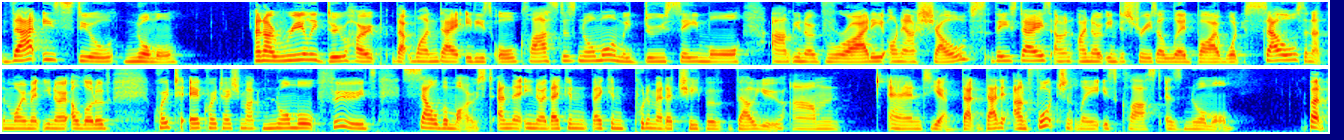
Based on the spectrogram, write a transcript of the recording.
that is still normal and I really do hope that one day it is all classed as normal and we do see more, um, you know, variety on our shelves these days. I, I know industries are led by what sells. And at the moment, you know, a lot of quote to air quotation mark normal foods sell the most and that, you know, they can, they can put them at a cheaper value. Um, and yeah, that, that unfortunately is classed as normal. But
